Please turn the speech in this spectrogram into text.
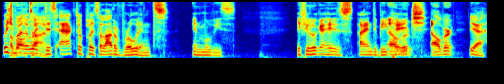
Which, by the way, this actor plays a lot of rodents in movies. If you look at his IMDb Albert, page, Albert, yeah,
